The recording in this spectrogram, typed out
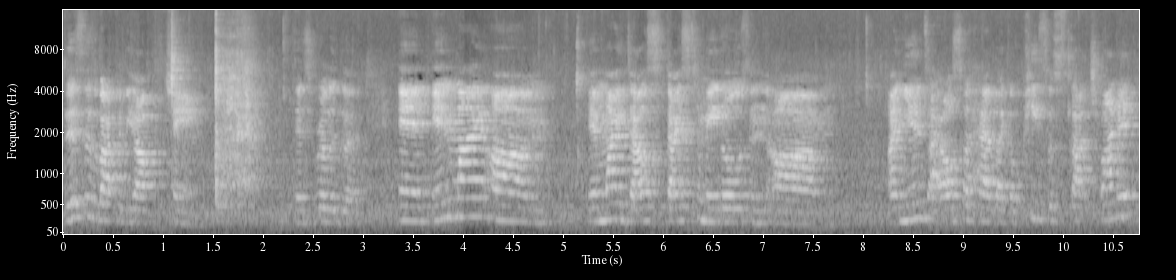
This is about to be off the chain. It's really good. And in my um in my diced, diced tomatoes and um onions, I also have like a piece of scotch bonnet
